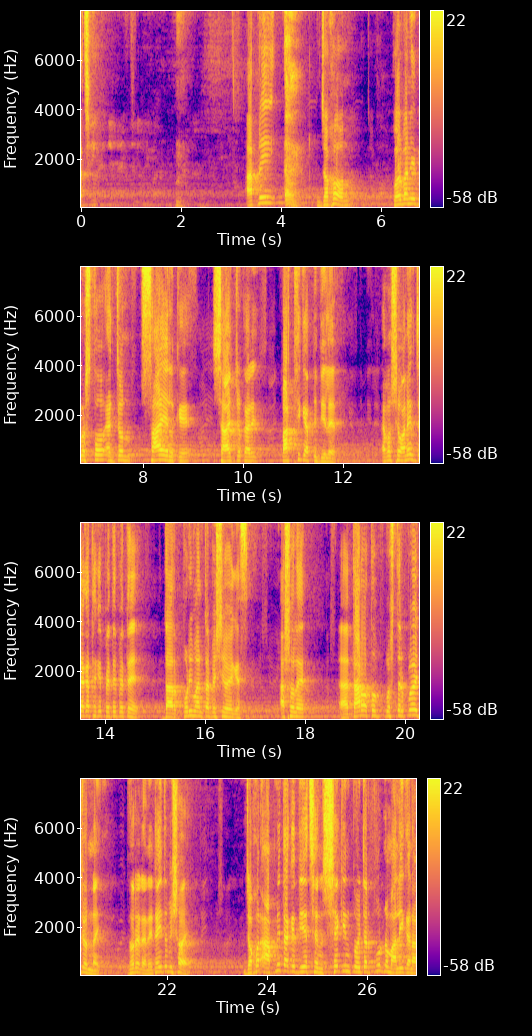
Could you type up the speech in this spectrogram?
আচ্ছা। আপনি যখন কোরবানিগ্রস্ত একজন সায়েলকে সাহায্যকারী প্রার্থীকে আপনি দিলেন, এবং সে অনেক জায়গা থেকে পেতে পেতে তার পরিমাণটা বেশি হয়ে গেছে, আসলে তার অত গোস্তের প্রয়োজন নাই। ধরে নেন, এটাই তো বিষয়। যখন আপনি তাকে দিয়েছেন, সে কিন্তু ওইটার পূর্ণ মালিকানা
